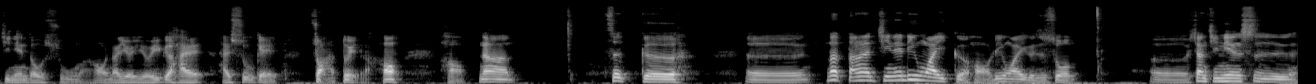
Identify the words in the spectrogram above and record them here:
今天都输嘛？哦，那有有一个还还输给爪队了哦。好，那这个呃，那当然今天另外一个哈，另外一个是说，呃，像今天是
